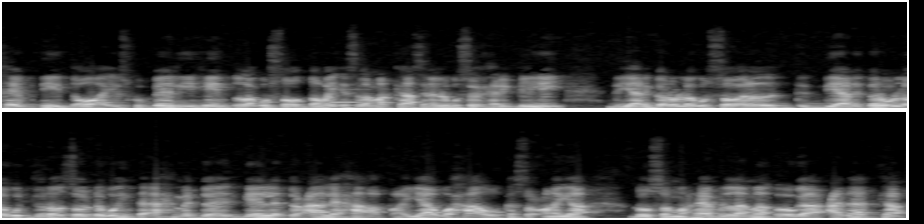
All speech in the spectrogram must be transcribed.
qaybdiid oo ay isku beel yihiin lagu soo dabay islamarkaasina lagu soo xerigeliyey diyaargarow lagu jiro soo dhoweynta axmed geelle ducaale xaaf ayaa waxa uu ka soconayaa dhuusamareeb lama oga cadaadka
